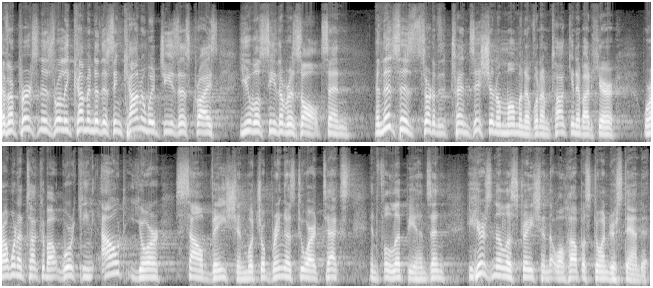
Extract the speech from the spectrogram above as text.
If a person has really come into this encounter with Jesus Christ, you will see the results. And, and this is sort of the transitional moment of what I'm talking about here, where I want to talk about working out your salvation, which will bring us to our text in Philippians. And here's an illustration that will help us to understand it.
